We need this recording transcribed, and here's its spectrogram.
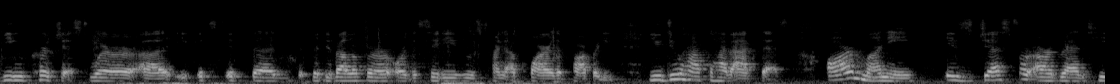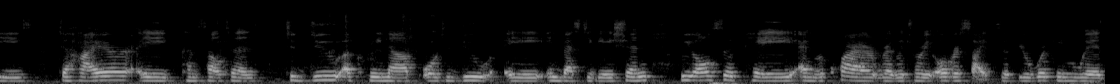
being purchased where uh, it's it's the the developer or the city who's trying to acquire the property. You do have to have access. Our money is just for our grantees to hire a consultant to do a cleanup or to do a investigation. We also pay and require regulatory oversight. So if you're working with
